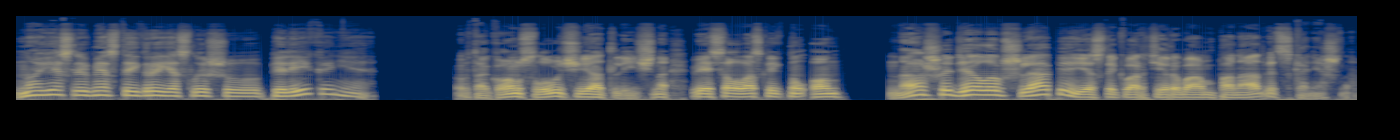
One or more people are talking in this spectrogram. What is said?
Но если вместо игры я слышу пеликанье... — В таком случае отлично, — весело воскликнул он. Наше дело в шляпе, если квартира вам понадобится, конечно.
